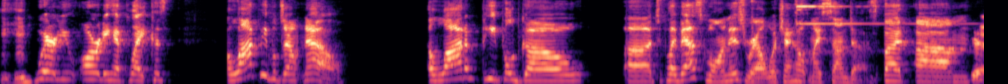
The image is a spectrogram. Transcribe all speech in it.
hmm where you already had played because a lot of people don't know a lot of people go uh, to play basketball in israel which i hope my son does but um Yeah,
